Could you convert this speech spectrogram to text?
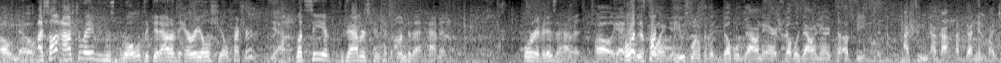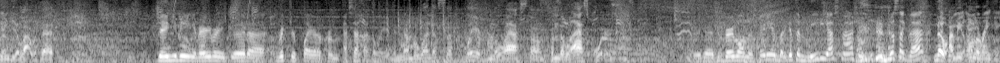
Oh no. I saw Astrowave use roll to get out of the aerial shield pressure. yeah. Let's see if the Jabbers can catch on to that habit. Or if it is a habit. Oh yeah, Oh, he was going. Yeah, he was going for the double down air, double down air to up I've seen. I've got. I've got hit by Jengi a lot with that. Jangy being a very, very good uh, Richter player from SF, I believe. The number one SF player from the last um from the last quarter. Did very well in the stadium, but gets a meaty F smash, and, and just like that, No, I mean on the ranking.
